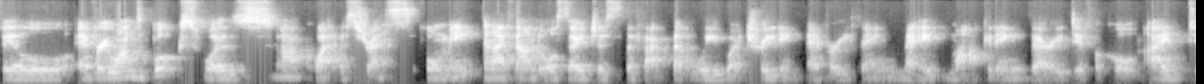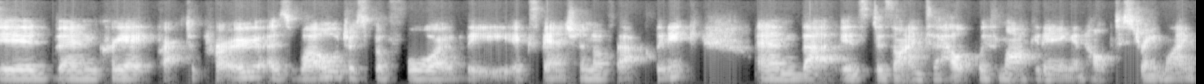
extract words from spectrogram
fill everyone's books was uh, quite a stress for me. And I found also just the fact that we were treating everything made marketing very difficult. I did then create Prac2Pro as well, just before the expansion of that clinic. And that is designed to help with marketing and help to streamline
